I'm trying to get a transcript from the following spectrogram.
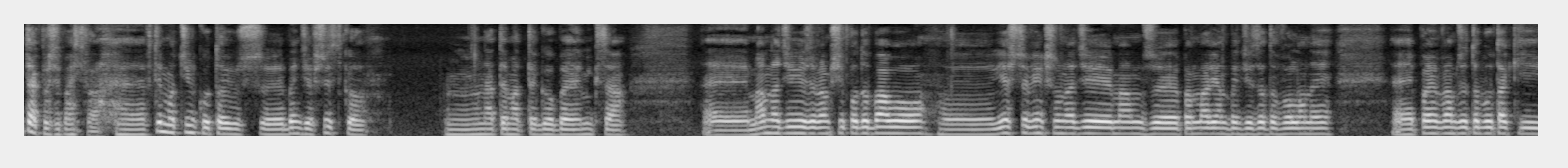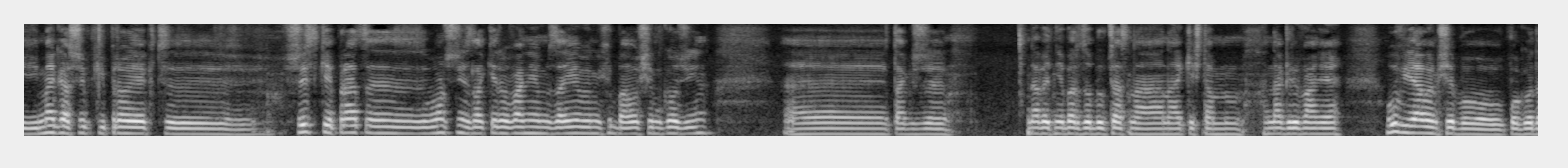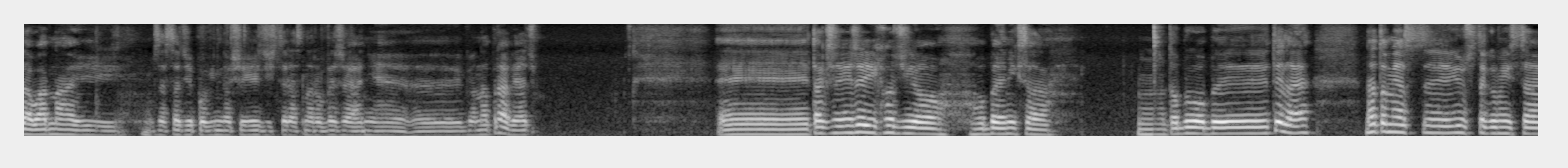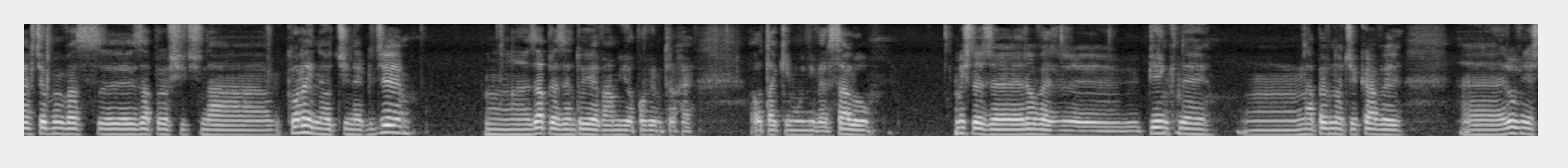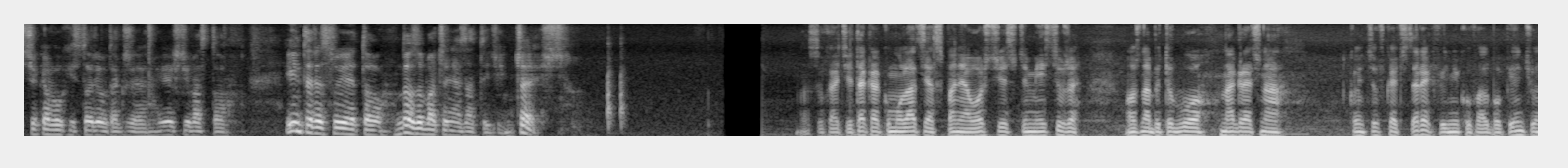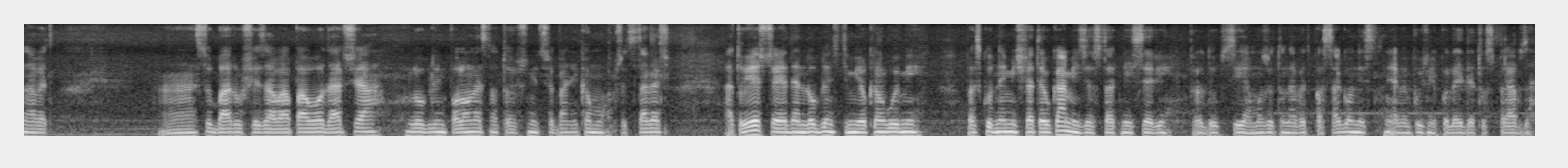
I tak, proszę Państwa, e, w tym odcinku to już e, będzie wszystko mm, na temat tego BMX-a. E, Mam nadzieję, że Wam się podobało. Jeszcze większą nadzieję mam, że Pan Marian będzie zadowolony. Powiem Wam, że to był taki mega szybki projekt. Wszystkie prace łącznie z lakierowaniem zajęły mi chyba 8 godzin. Także nawet nie bardzo był czas na, na jakieś tam nagrywanie. Uwijałem się, bo pogoda ładna i w zasadzie powinno się jeździć teraz na rowerze, a nie e, go naprawiać. E, Także jeżeli chodzi o, o BMX-a, mm, to byłoby tyle. Natomiast e, już z tego miejsca chciałbym Was zaprosić na kolejny odcinek, gdzie mm, zaprezentuję Wam i opowiem trochę o takim uniwersalu. Myślę, że rower piękny, mm, na pewno ciekawy, e, również ciekawą historią, także jeśli Was to interesuje, to do zobaczenia za tydzień. Cześć! No słuchajcie, taka akumulacja wspaniałości jest w tym miejscu, że można by to było nagrać na końcówkę czterech filmików albo pięciu nawet. E, Subaru się załapało, Dacia, Lublin, Polones, no to już nie trzeba nikomu przedstawiać. A tu jeszcze jeden Lublin z tymi okrągłymi, paskudnymi światełkami z ostatniej serii produkcji, a może to nawet Pasagon jest, nie wiem, później podejdę, to sprawdzę.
